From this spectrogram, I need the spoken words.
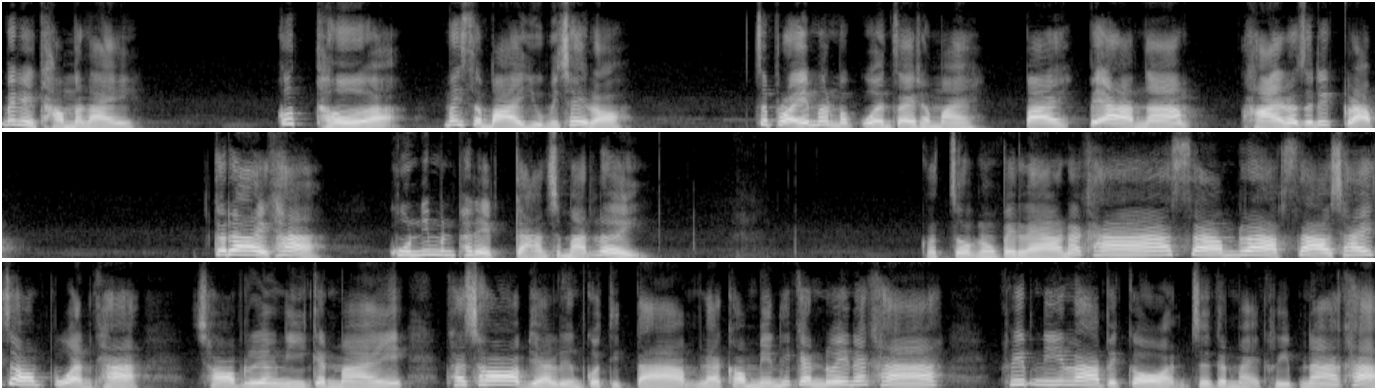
ไม่ได้ทำอะไร ก็เธออะไม่สบายอยู่ไม่ใช่เหรอ จะปล่อยให้มันมากวนใจทำไม ไปไปอาบน้ำหายแล้วจะได้กลับ ก็ได้ค่ะ คุณนี่มันเผด็จการชะมัดเลย ก็จบลงไปแล้วนะคะสำหรับสาวใช้จอมป่วนค่ะ ชอบเรื่องนี้กันไหม ถ้าชอบอย่าลืมกดติดตามและคอมเมนต์ให้กันด้วยนะคะ คลิปนี้ลาไปก่อน เจอกันใหม่คลิปหน้าค่ะ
